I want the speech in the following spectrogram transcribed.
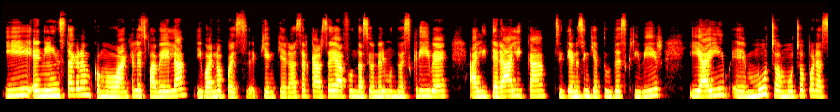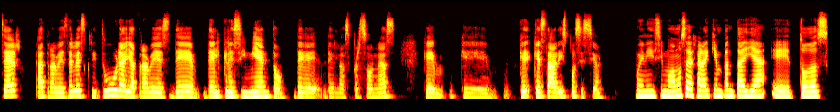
y en Instagram como Ángeles Favela. Y bueno, pues eh, quien quiera acercarse a Fundación El Mundo Escribe, a Literálica, si tienes inquietud de escribir. Y hay mucho, mucho por hacer a través de la escritura y a través de, del crecimiento de, de las personas que, que, que, está a disposición. Buenísimo. Vamos a dejar aquí en pantalla eh, todas,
